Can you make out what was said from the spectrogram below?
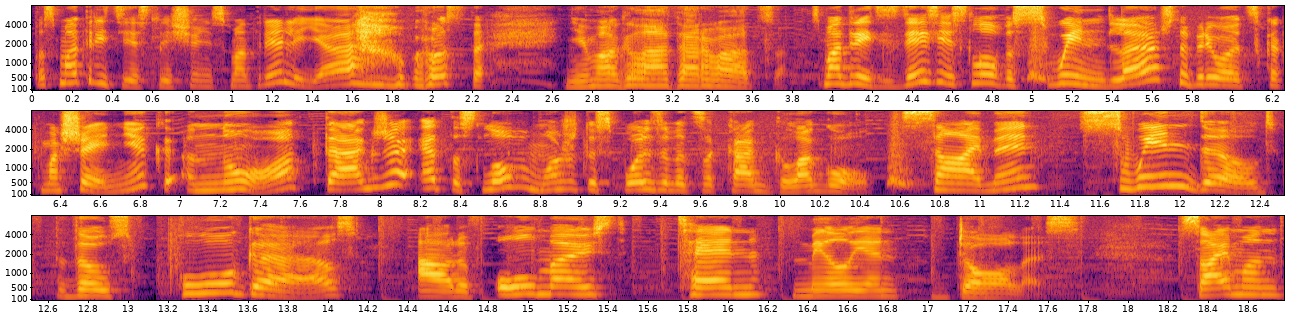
Посмотрите, если еще не смотрели, я просто не могла оторваться. Смотрите, здесь есть слово swindler, что переводится как мошенник, но также это слово может использоваться как глагол. Simon swindled those poor girls out of almost 10 million dollars. Саймон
